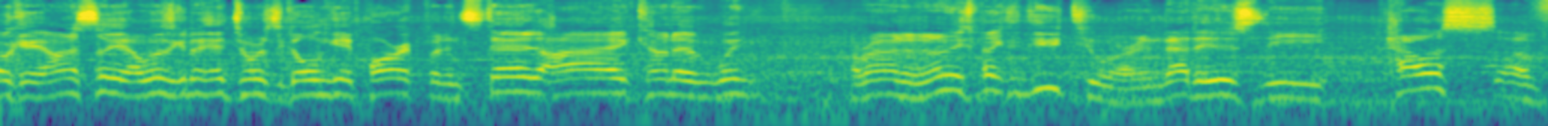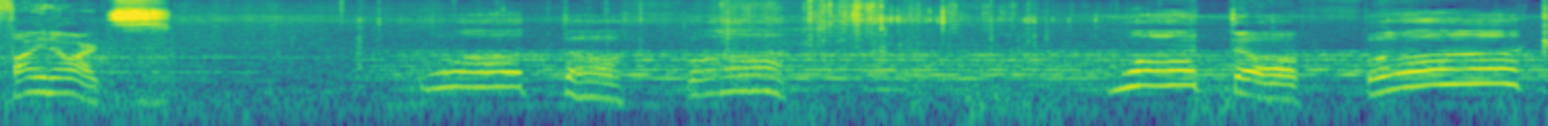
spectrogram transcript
Okay, honestly, I was gonna head towards the Golden Gate Park, but instead I kind of went around an unexpected detour, and that is the Palace of Fine Arts. What the fuck? What the fuck?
